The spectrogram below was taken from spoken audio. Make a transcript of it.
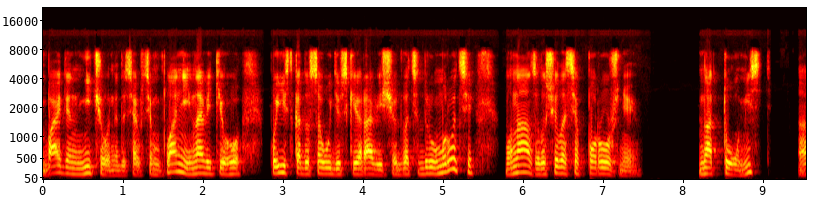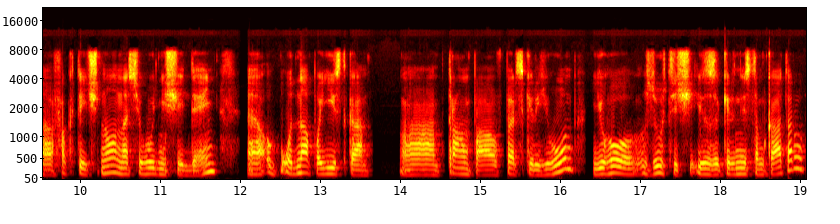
Байден нічого не досяг в цьому плані, і навіть його поїздка до Саудівської Аравії ще в 22-му році вона залишилася порожньою. Натомість, фактично, на сьогоднішній день одна поїздка Трампа в Перський регіон, його зустріч із керівництвом Катару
